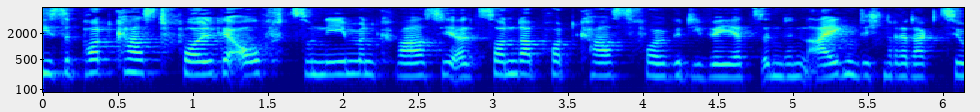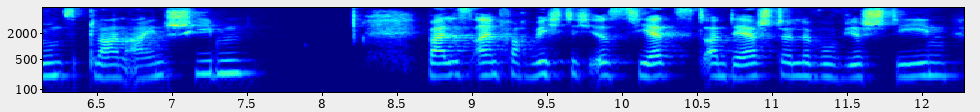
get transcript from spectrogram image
diese Podcast-Folge aufzunehmen, quasi als Sonderpodcast-Folge, die wir jetzt in den eigentlichen Redaktionsplan einschieben, weil es einfach wichtig ist, jetzt an der Stelle, wo wir stehen,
